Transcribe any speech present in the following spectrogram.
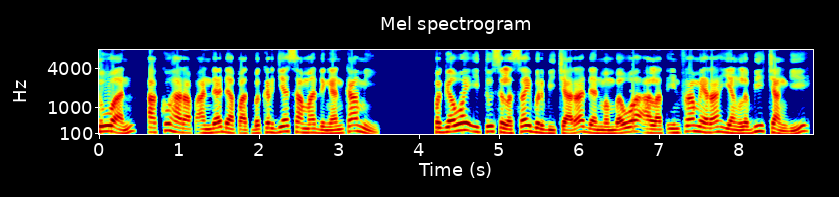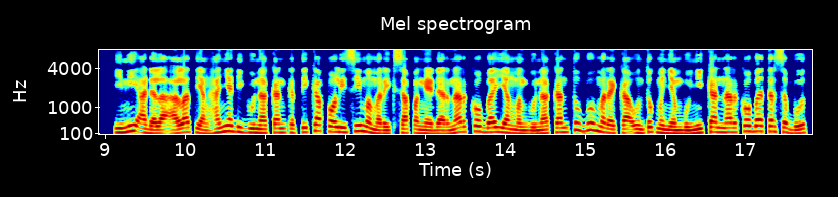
Tuan, aku harap Anda dapat bekerja sama dengan kami. Pegawai itu selesai berbicara dan membawa alat inframerah yang lebih canggih, ini adalah alat yang hanya digunakan ketika polisi memeriksa pengedar narkoba yang menggunakan tubuh mereka untuk menyembunyikan narkoba tersebut,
